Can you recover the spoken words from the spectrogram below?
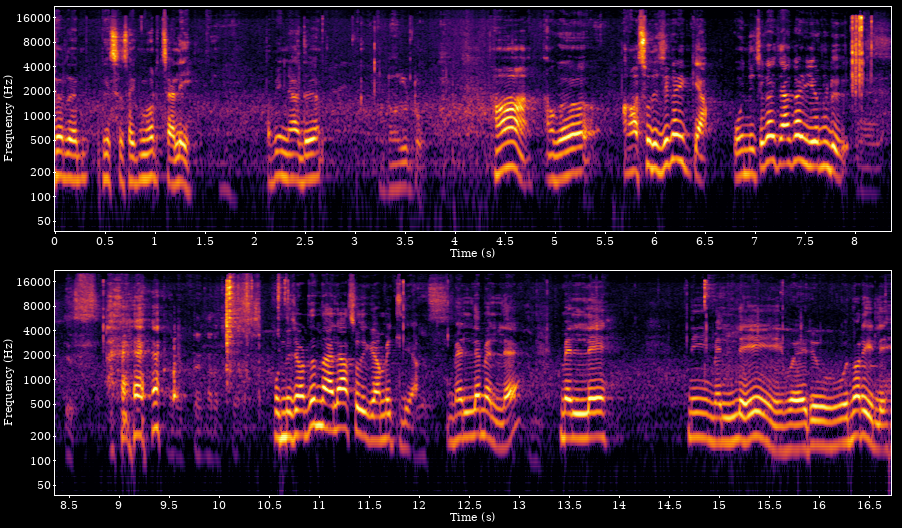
ചെറിയ പീസസ് ആക്കി മുറിച്ചാലേ. അപ്പം പിന്നെ അത് കിട്ടും. ആ നമുക്ക് ആസ്വദിച്ച് കഴിക്കാം. ഒന്നിച്ച് കഴിച്ചാൽ കഴിയുന്നുണ്ട് കറക്റ്റ് നല്ല ആസ്വദിക്കാൻ പറ്റില്ല. മെല്ലെ മെല്ലെ. മെല്ലെ. നീ മെല്ലെ വരൂ എന്ന് പറയില്ലേ?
